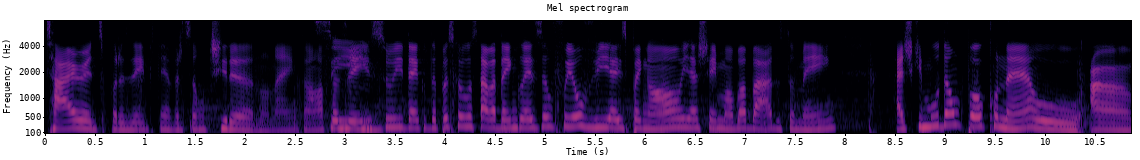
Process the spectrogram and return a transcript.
Tyrant, por exemplo, tem a versão tirano, né? Então ela Sim. fazia isso e daí depois que eu gostava da inglês, eu fui ouvir a espanhol e achei mó babado também. Acho que muda um pouco, né, o, a,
